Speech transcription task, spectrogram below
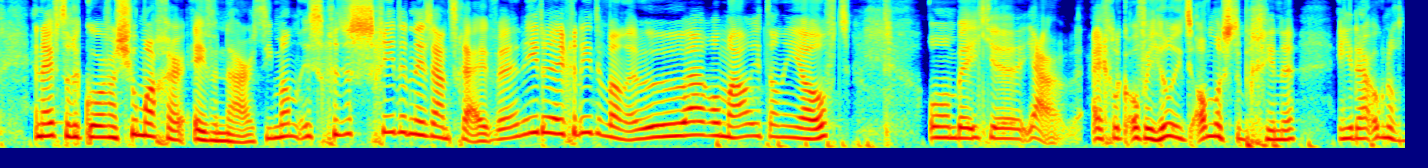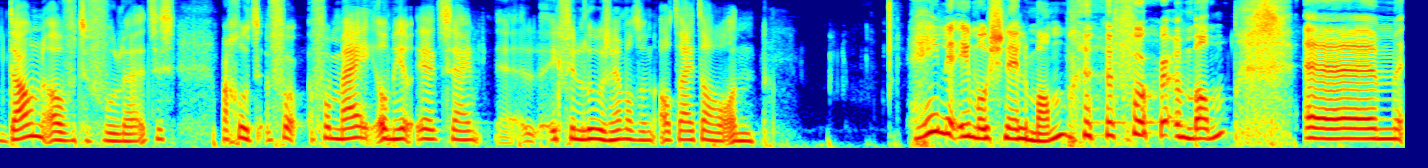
En hij heeft de record van Schumacher evenaard. Die man is geschiedenis aan het schrijven. En iedereen geniet ervan. En waarom haal je het dan in je hoofd? om een beetje, ja, eigenlijk over heel iets anders te beginnen. En je daar ook nog down over te voelen. Het is, maar goed, voor, voor mij, om heel eerlijk te zijn, eh, ik vind Lewis Hamilton altijd al een hele emotionele man voor een man. Ehm,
